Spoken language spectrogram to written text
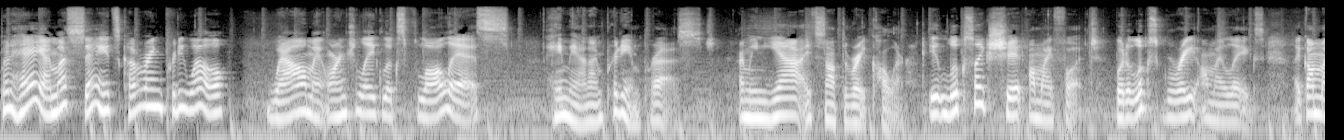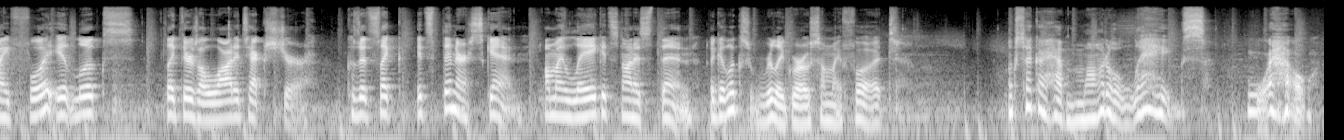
But hey, I must say, it's covering pretty well. Wow, my orange leg looks flawless. Hey man, I'm pretty impressed. I mean, yeah, it's not the right color. It looks like shit on my foot, but it looks great on my legs. Like on my foot, it looks like there's a lot of texture because it's like, it's thinner skin. On my leg, it's not as thin. Like it looks really gross on my foot. Looks like I have model legs. Wow.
